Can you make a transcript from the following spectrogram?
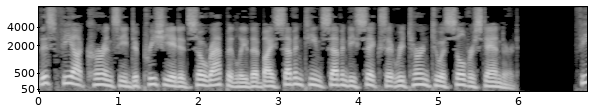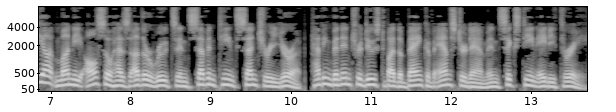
This fiat currency depreciated so rapidly that by 1776 it returned to a silver standard. Fiat money also has other roots in 17th-century Europe, having been introduced by the Bank of Amsterdam in 1683.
